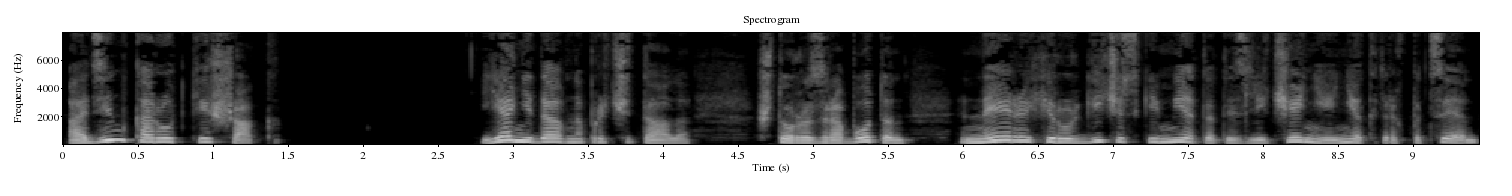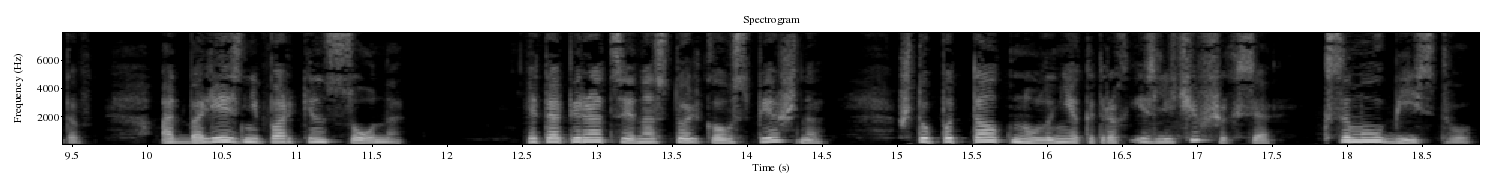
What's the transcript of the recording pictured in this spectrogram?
один короткий шаг. Я недавно прочитала, что разработан нейрохирургический метод излечения некоторых пациентов от болезни Паркинсона. Эта операция настолько успешна, что подтолкнула некоторых излечившихся к самоубийству.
